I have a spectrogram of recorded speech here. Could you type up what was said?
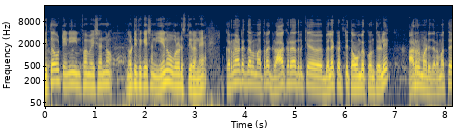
ವಿತೌಟ್ ಎನಿ ಇನ್ಫಾರ್ಮೇಷನ್ನು ನೋಟಿಫಿಕೇಷನ್ ಏನೂ ಹೊರಡಿಸ್ತಿರಾನೆ. ಕರ್ನಾಟಕದಲ್ಲಿ ಮಾತ್ರ ಗ್ರಾಹಕರೇ ಅದಕ್ಕೆ ಬೆಲೆ ಕಟ್ಟಿ ತೊಗೊಬೇಕು ಅಂತೇಳಿ ಆರ್ಡರ್ ಮಾಡಿದ್ದಾರೆ. ಮತ್ತು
